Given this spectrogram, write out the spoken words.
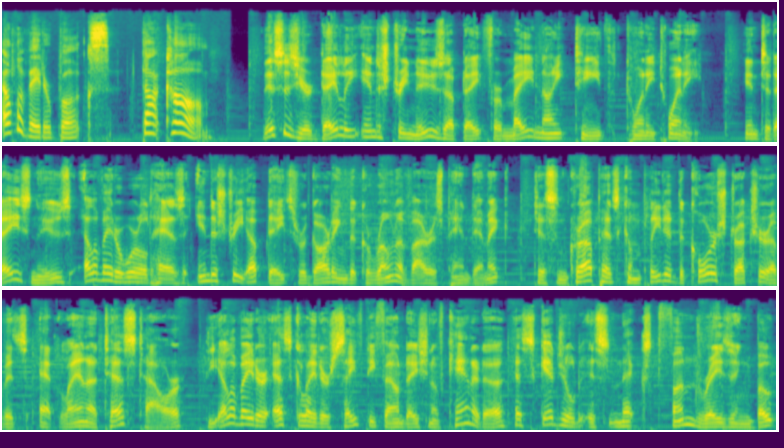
elevatorbooks.com. This is your daily industry news update for May 19th, 2020. In today's news, Elevator World has industry updates regarding the coronavirus pandemic. ThyssenKrupp has completed the core structure of its Atlanta test tower. The Elevator Escalator Safety Foundation of Canada has scheduled its next fundraising boat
